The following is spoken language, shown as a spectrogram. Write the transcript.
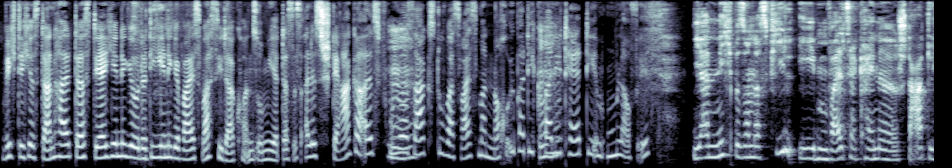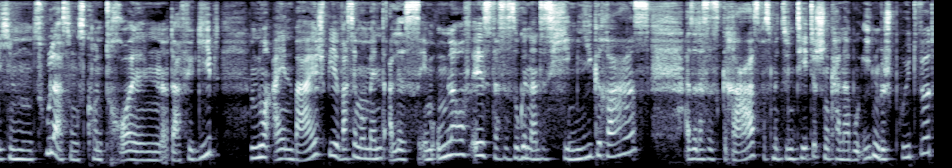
Wichtig ist dann halt, dass derjenige oder diejenige weiß, was sie da konsumiert. Das ist alles stärker als früher, mhm. sagst du. Was weiß man noch über die mhm. Qualität, die im Umlauf ist? Ja, nicht besonders viel eben, weil es ja keine staatlichen Zulassungskontrollen dafür gibt. Nur ein Beispiel, was im Moment alles im Umlauf ist, das ist sogenanntes Chemiegras. Also das ist Gras, was mit synthetischen Cannabinoiden besprüht wird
